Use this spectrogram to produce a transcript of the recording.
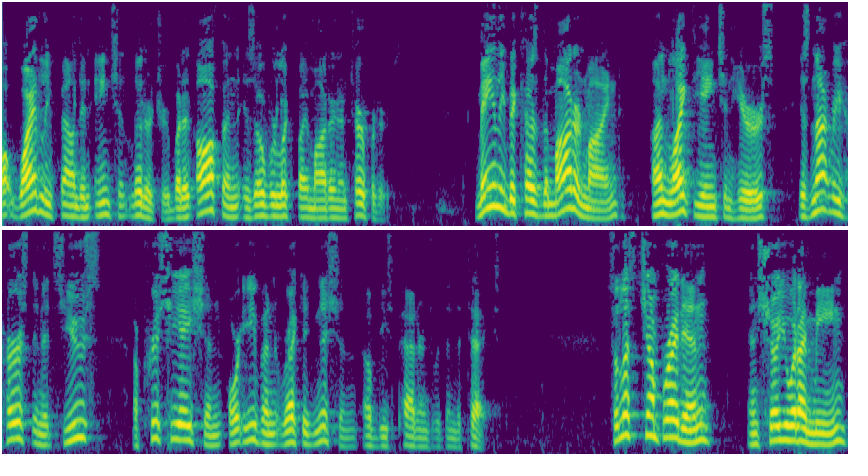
Uh, widely found in ancient literature, but it often is overlooked by modern interpreters. Mainly because the modern mind, unlike the ancient hearers, is not rehearsed in its use, appreciation, or even recognition of these patterns within the text. So let's jump right in and show you what I mean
